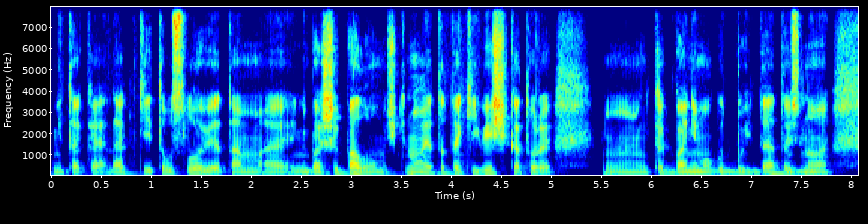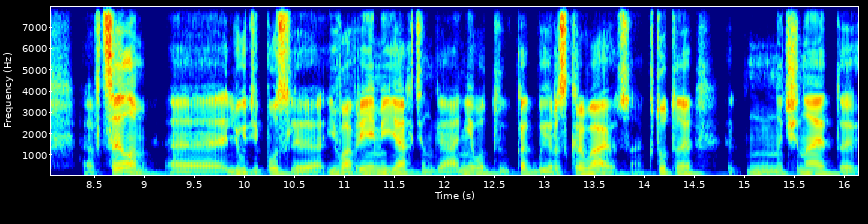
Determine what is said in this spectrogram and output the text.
не такая, да, какие-то условия, там э, небольшие поломочки. Ну, это такие вещи, которые как бы они могут быть, да, то есть, но э, в целом э, люди после и во время яхтинга, они вот как бы и раскрываются. Кто-то э, начинает э,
